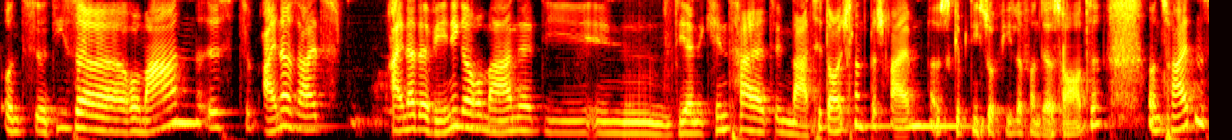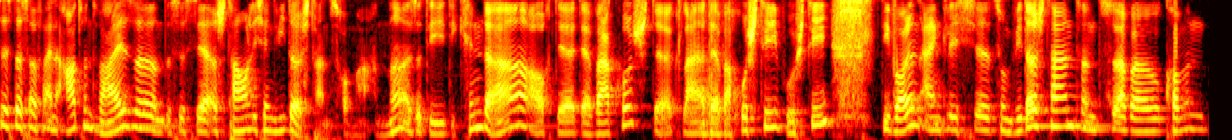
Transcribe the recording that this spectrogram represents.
Und äh, dieser Roman ist einerseits einer der wenigen Romane, die, in, die eine Kindheit in Nazi-Deutschland beschreiben. Es gibt nicht so viele von der Sorte. Und zweitens ist das auf eine Art und Weise, und das ist sehr erstaunlich, ein Widerstandsroman. Ne? Also die, die Kinder, auch der, der Wakusch, der kleine, der Wachushti, Wushti, die wollen eigentlich äh, zum Widerstand und aber kommen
